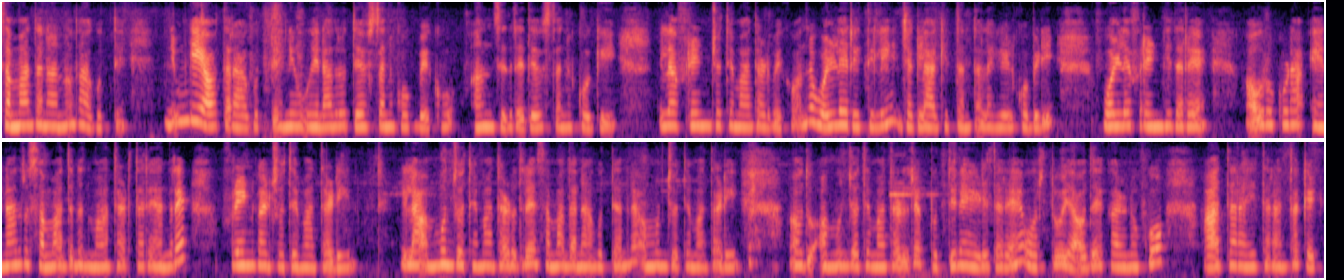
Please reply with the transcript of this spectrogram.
ಸಮಾಧಾನ ಅನ್ನೋದು ಆಗುತ್ತೆ. ನಿಮಗೆ ಯಾವ ಥರ ಆಗುತ್ತೆ? ನೀವು ಏನಾದರೂ ದೇವಸ್ಥಾನಕ್ಕೆ ಹೋಗಬೇಕು ಅನಿಸಿದರೆ ದೇವಸ್ಥಾನಕ್ಕೆ ಹೋಗಿ, ಇಲ್ಲ ಫ್ರೆಂಡ್ ಜೊತೆ ಮಾತಾಡಬೇಕು ಅಂದರೆ ಒಳ್ಳೆ ರೀತಿಲಿ ಜಗಳ ಆಗಿದ್ದಂತೆಲ್ಲ ಹೇಳ್ಕೊಬಿಡಿ. ಒಳ್ಳೆ ಫ್ರೆಂಡ್ ಇದ್ದಾರೆ ಅವರು ಕೂಡ ಏನಾದರೂ ಸಮಾಧಾನದ ಮಾತಾಡ್ತಾರೆ ಅಂದರೆ ಫ್ರೆಂಡ್ಗಳ ಜೊತೆ ಮಾತಾಡಿ. ಇಲ್ಲ ಅಮ್ಮನ ಜೊತೆ ಮಾತಾಡಿದ್ರೆ ಸಮಾಧಾನ ಆಗುತ್ತೆ ಅಂದರೆ ಅಮ್ಮನ ಜೊತೆ ಮಾತಾಡಿ. ಹೌದು, ಅಮ್ಮನ ಜೊತೆ ಮಾತಾಡಿದ್ರೆ ಬುದ್ಧಿನೇ ಹೇಳ್ತಾರೆ. ಹೊರತು ಯಾವುದೇ ಕಾರಣಕ್ಕೂ ಆ ಥರ ಈ ಥರ ಅಂತ ಕೆಟ್ಟ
